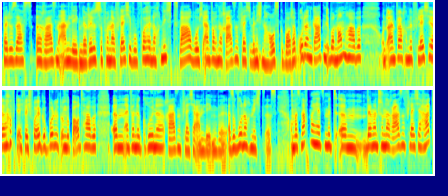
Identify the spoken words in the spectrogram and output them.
Weil du sagst, äh, Rasen anlegen. Da redest du von einer Fläche, wo vorher noch nichts war, wo ich einfach eine Rasenfläche, wenn ich ein Haus gebaut habe oder einen Garten übernommen habe und einfach eine Fläche, auf der ich vielleicht vorher gebuddelt und gebaut habe, ähm, einfach eine grüne Rasenfläche anlegen will. Also wo noch nichts ist. Und was macht man jetzt mit, ähm, wenn man schon eine Rasenfläche hat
